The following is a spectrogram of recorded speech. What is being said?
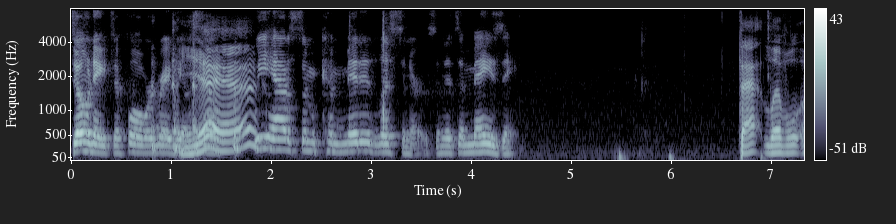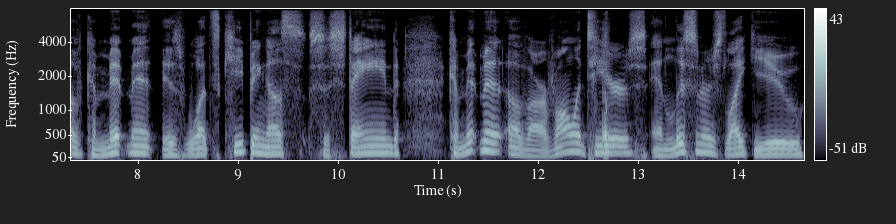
donate to Forward Radio. So Yeah. we have some committed listeners, and it's amazing. that level of commitment is what's keeping us sustained. Commitment of our volunteers and listeners like you.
